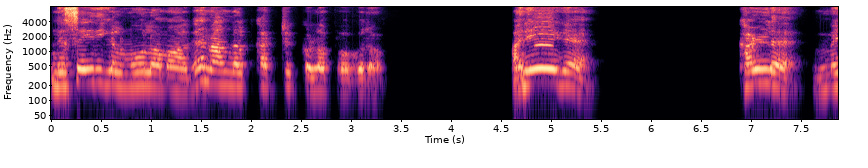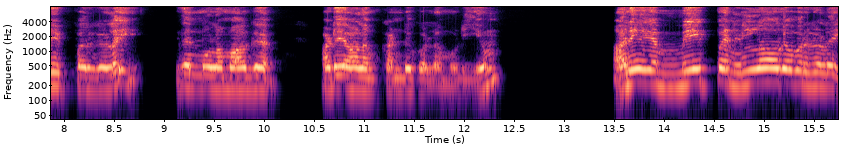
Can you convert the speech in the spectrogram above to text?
இந்த செய்திகள் மூலமாக நாங்கள் கற்றுக்கொள்ளப் போகிறோம். அநேக கள்ள மேய்ப்பர்களை இதன் மூலமாக அடையாளம் கண்டுகொள்ள முடியும். அநேக மேய்ப்பன் இல்லாதவர்களை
